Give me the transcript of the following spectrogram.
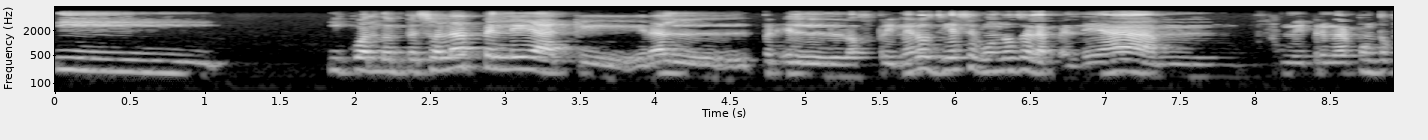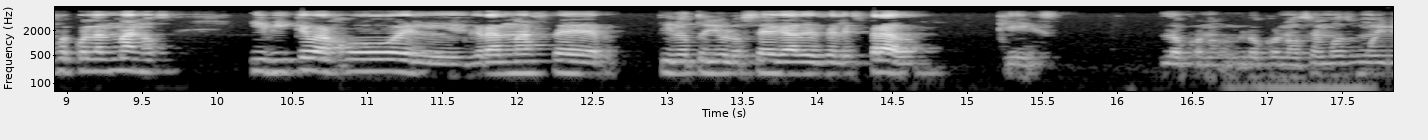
y, y cuando empezó la pelea, que era el- el- los primeros 10 segundos de la pelea, mm, mi primer punto fue con las manos y vi que bajó el Grand Master Tino Tuyo Losega desde el estrado, que es- lo, lo conocemos muy,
